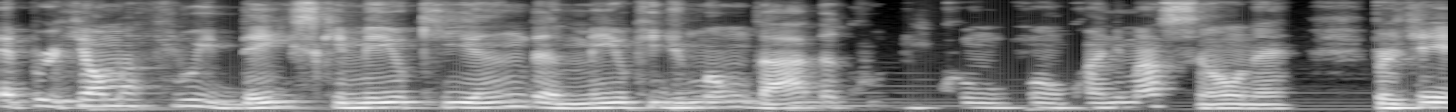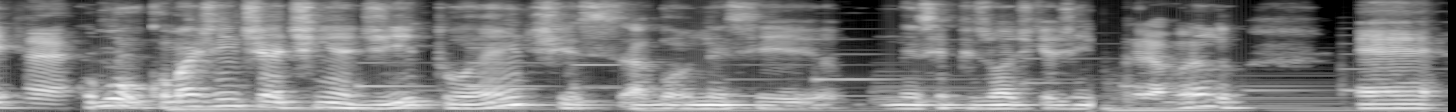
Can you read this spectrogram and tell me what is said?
É porque é uma fluidez que meio que anda meio que de mão dada com, com, com, com a animação, né? Porque, é. como, como a gente já tinha dito antes, agora, nesse, nesse episódio que a gente tá gravando, é,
